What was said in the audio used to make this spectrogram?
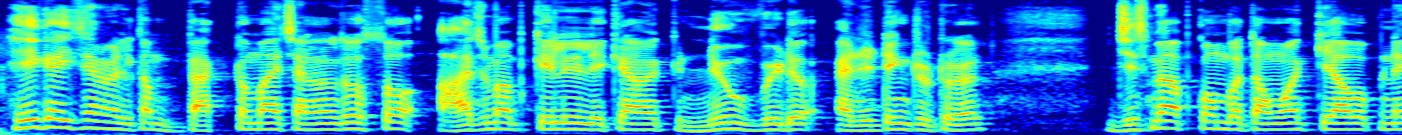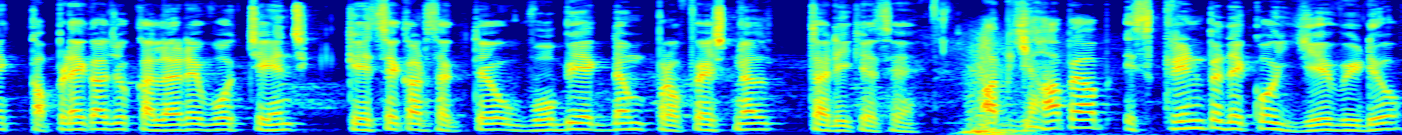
Hey guys and welcome back to my channel दोस्तों। आज मैं आपके लिए लेके आया एक न्यू वीडियो एडिटिंग ट्यूटोरियल जिसमें आपको मैं बताऊँगा कि आप अपने कपड़े का जो कलर है, वो चेंज कैसे कर सकते हो, वो भी एकदम प्रोफेशनल तरीके से। अब यहाँ पे आप स्क्रीन पे देखो ये वीडियो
